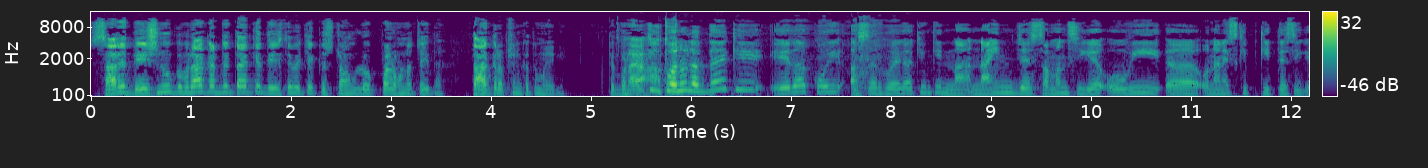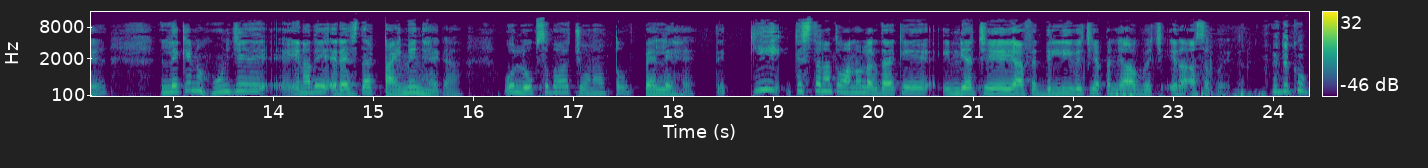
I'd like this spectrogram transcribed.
ਸਾਰੇ ਦੇਸ਼ ਨੂੰ ਗੁੰਮਰਾਹ ਕਰ ਦਿੱਤਾ ਕਿ ਦੇਸ਼ ਦੇ ਵਿੱਚ ਇੱਕ ਸਟਰੋਂਗ ਲੋਕਪਾਲ ਹੋਣਾ ਚਾਹੀਦਾ ਤਾਂ ਕਰਪਸ਼ਨ ਖਤਮ ਹੋਏਗੀ ਤੇ ਬਣਾਇਆ ਤੁ- ਤੁਹਾਨੂੰ ਲੱਗਦਾ ਹੈ ਕਿ ਇਹਦਾ ਕੋਈ ਅਸਰ ਹੋਏਗਾ? ਕਿਉਂਕਿ 9 ਜੇ ਸਮਨ ਸੀਗੇ ਉਹ ਵੀ ਉਹਨਾਂ ਨੇ ਸਕਿਪ ਕੀਤੇ ਸੀਗੇ। ਲੇਕਿਨ ਹੁਣ ਜੇ ਇਹਨਾਂ ਦੇ ਅਰੈਸਟ ਦਾ ਟਾਈਮਿੰਗ ਹੈਗਾ ਉਹ ਲੋਕ ਸਭਾ ਚੋਣਾਂ ਤੋਂ ਪਹਿਲੇ ਹੈ। ਤੇ ਕੀ ਕਿਸ ਤਰ੍ਹਾਂ ਤੁਹਾਨੂੰ ਲੱਗਦਾ ਹੈ ਕਿ ਇੰਡੀਆ 'ਚ ਜਾਂ ਫਿਰ ਦਿੱਲੀ ਵਿੱਚ ਜਾਂ ਪੰਜਾਬ ਵਿੱਚ ਇਹਦਾ ਅਸਰ ਹੋਏਗਾ? ਇਹ ਦੇਖੋ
